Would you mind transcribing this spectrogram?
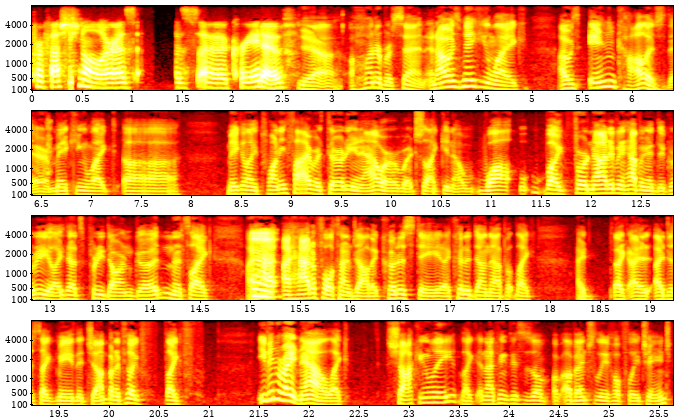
professional or as as a creative Yeah, a hundred percent. And I was making like I was in college there, making like uh making like twenty five or thirty an hour, which like you know, while like for not even having a degree, like that's pretty darn good. And it's like I had I had a full time job. I could have stayed. I could have done that, but like I like I, I just like made the jump, and I feel like like even right now, like shockingly, like, and I think this is a, eventually hopefully change,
